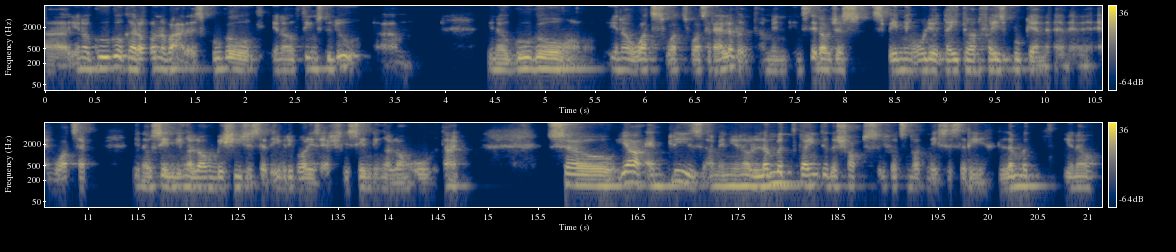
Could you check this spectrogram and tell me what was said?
uh, you know, Google coronavirus, Google, you know, things to do. Um, you know google you know what's what's what's relevant. I mean instead of just spending all your data on facebook and and, and whatsapp you know sending along messages that everybody's actually sending along all the time. So yeah and please i mean you know limit going to the shops if it's not necessary. Limit you know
